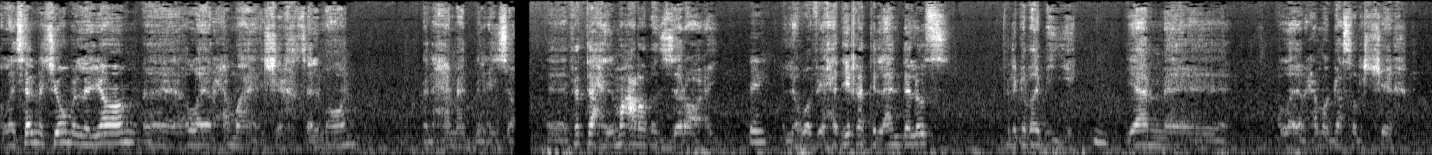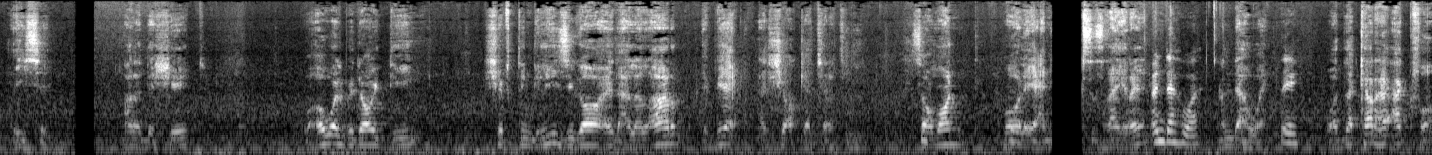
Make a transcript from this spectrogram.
الله يسلمك يوم من الأيام آه الله يرحمه الشيخ سلمان بن حمد بن عيسى آه فتح المعرض الزراعي إيه. اللي هو في حديقة الأندلس في القضيبية. يام آه، الله يرحمه قصر الشيخ عيسى. أنا دشيت وأول بدايتي شفت إنجليزي قاعد على الأرض يبيع أشياء كترتي سامان ماله يعني بس صغيرة. عنده هو عنده هو إيه. وأتذكرها أكفى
